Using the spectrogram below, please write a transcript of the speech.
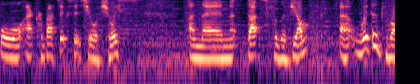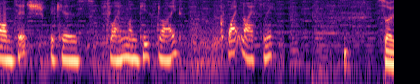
or acrobatics, it's your choice. And then that's for the jump uh, with advantage because flying monkeys glide quite nicely. So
